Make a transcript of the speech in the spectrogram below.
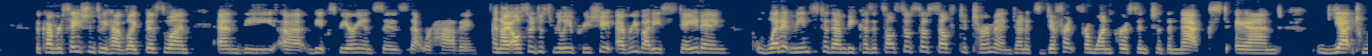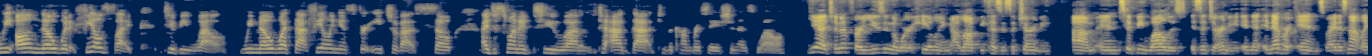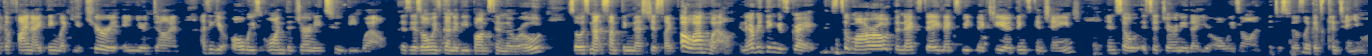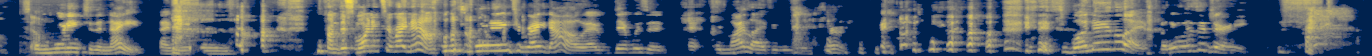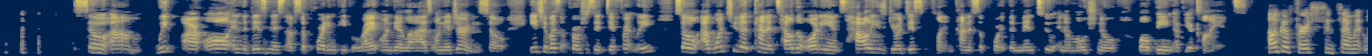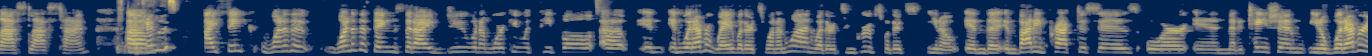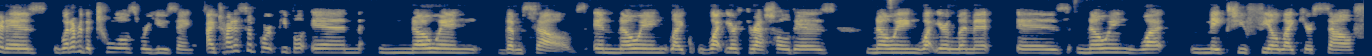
the conversations we have like this one and the uh, the experiences that we're having. And I also just really appreciate everybody stating what it means to them because it's also so self-determined and it's different from one person to the next and yet we all know what it feels like to be well. We know what that feeling is for each of us. So I just wanted to um, to add that to the conversation as well. Yeah, Jennifer, using the word healing, I love because it's a journey. Um, and to be well is, is a journey. It, it never ends, right? It's not like a finite thing, like you cure it and you're done. I think you're always on the journey to be well because there's always going to be bumps in the road. So it's not something that's just like, oh, I'm well and everything is great. tomorrow, the next day, next week, next year, things can change. And so it's a journey that you're always on. It just feels like it's continuum. So the morning to the night. I mean, from this morning to right now. this morning to right now, I, there was a in my life, it was a journey. it's one day in the life, but it was a journey. So um, we are all in the business of supporting people, right, on their lives, on their journey. So each of us approaches it differently. So I want you to kind of tell the audience how is your discipline kind of support the mental and emotional well-being of your clients. I'll go first since I went last last time. Um, okay, Liz. I think one of the one of the things that I do when I'm working with people, uh, in, in whatever way, whether it's one on one, whether it's in groups, whether it's, you know, in the embodied practices or in meditation, you know, whatever it is, whatever the tools we're using, I try to support people in knowing themselves, in knowing like what your threshold is, knowing what your limit is, knowing what makes you feel like yourself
